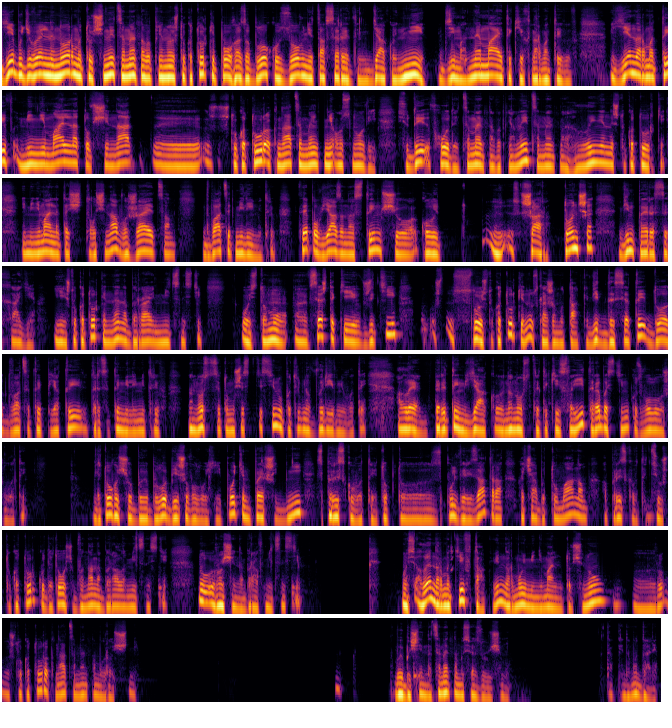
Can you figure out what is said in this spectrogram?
Є будівельні норми товщини цементно-вапняної штукатурки по газоблоку ззовні та всередині. Дякую. Ні, Діма, немає таких нормативів. Є норматив мінімальна товщина е, штукатурок на цементній основі. Сюди входить цементно-вапняний, цементно-глиняні штукатурки. І мінімальна толщина вважається 20 мм. Це пов'язано з тим, що коли е, шар тоньше, він пересихає і штукатурки не набирає міцності. Ось тому е, все ж таки в житті слой штукатурки, ну скажімо так, від 10 до 25-30 мм наноситься, тому що стіну потрібно вирівнювати. Але перед тим, як наносити такі слої, треба стінку зволожувати. Для того, щоб було більше вологі. І потім перші дні сприскувати, тобто з пульверізатора, хоча б туманом, оприскувати цю штукатурку для того, щоб вона набирала міцності. Ну, розчин набирав міцності. Ось, але норматив так, він нормує мінімальну товщину е, штукатурок на цементному розчині. Вибачте, на цементному зв'язуючому. Так, ідемо далі.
